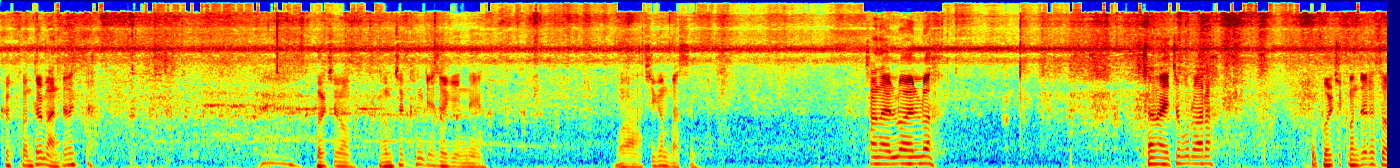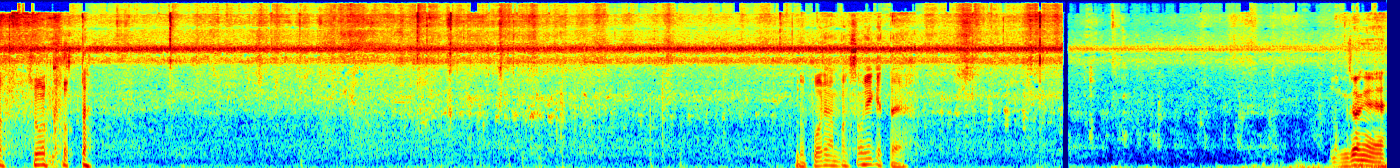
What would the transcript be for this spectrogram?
그 건들면 안 되겠다. 벌집 엄청 큰 게 저기 있네요. 와 지금 봤습니다. 찬아 일로 와 일로 와. 찬아 이쪽으로 와라. 그 벌집 건드려서 좋을 거 없다. 너 볼에 한 방 쏘이겠다. 야. 농장에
